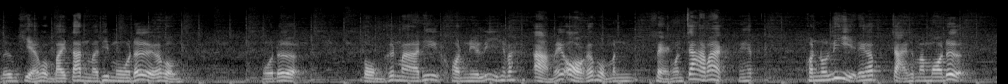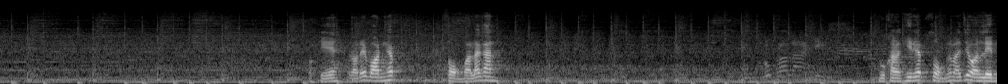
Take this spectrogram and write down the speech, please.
เริ่มเขี่ยผมไบตันมาที่โมเดอร์ครับผม โมเดอร์ ส่งขึ้นมาที่คอนเนลลี่ใช่ปะอ่านไม่ออกครับผมมันแสงมันจ้ามากนะครับคอนโนลลี่นะครับจ่ายขึ้นมาโมเดอร์โอเค เราได้บอลครับ ส่งก่อนแล้วกันบุคลาคิดครับส่งขึ้นมาที่บอลเลน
